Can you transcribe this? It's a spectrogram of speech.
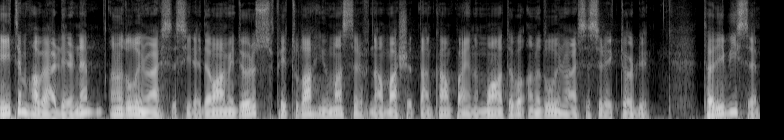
Eğitim haberlerine Anadolu Üniversitesi ile devam ediyoruz. Fethullah Yılmaz tarafından başlatılan kampanyanın muhatabı Anadolu Üniversitesi Rektörlüğü. Talebi ise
